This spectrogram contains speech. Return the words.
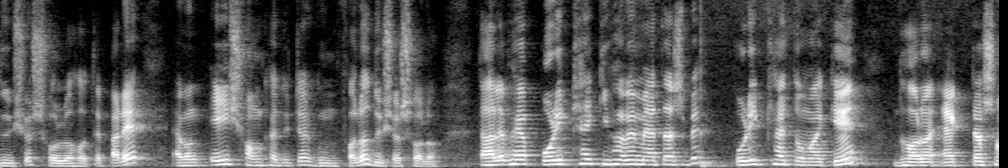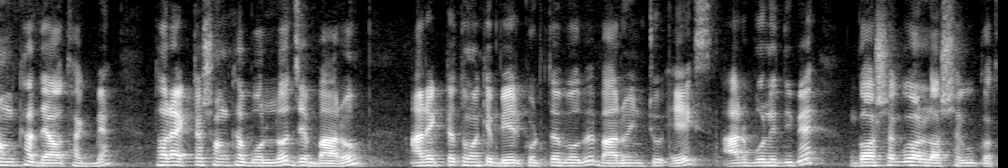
দুইশো ষোলো হতে পারে এবং এই সংখ্যা দুইটার গুণফলও দুইশো ষোলো। তাহলে ভাইয়া পরীক্ষায় কীভাবে ম্যাথ আসবে? পরীক্ষায় তোমাকে ধরো একটা সংখ্যা দেওয়া থাকবে। ধরো একটা সংখ্যা বলল যে বারো, আরেকটা তোমাকে বের করতে বলবে বারো ইন্টু এক্স, আর বলে দিবে গসাগু আর লসাগু কত?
